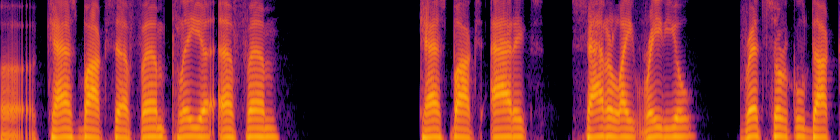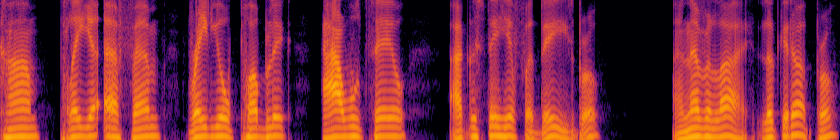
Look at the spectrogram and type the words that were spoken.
uh, Castbox FM, Player FM, Castbox Addicts, Satellite Radio, RedCircle.com, Player FM, Radio Public, Owltail. I could stay here for days, bro. I never lie. Look it up, bro.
